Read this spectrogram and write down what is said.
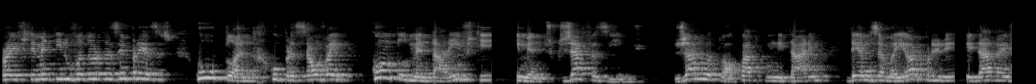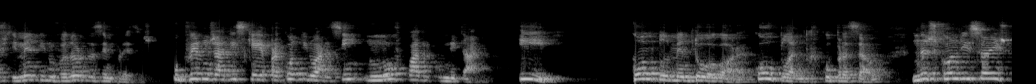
para o investimento inovador das empresas. O plano de recuperação vem complementar investimentos que já fazíamos. Já no atual quadro comunitário, demos a maior prioridade ao investimento inovador das empresas. O Governo já disse que é para continuar assim no novo quadro comunitário. E complementou agora com o plano de recuperação nas condições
